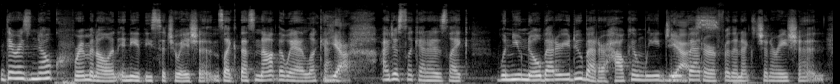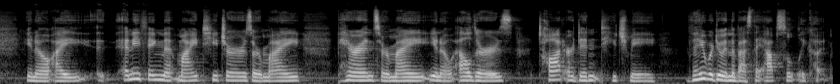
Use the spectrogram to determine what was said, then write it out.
There is no criminal in any of these situations. Like that's not the way I look at Yeah. it. I just look at it as like when you know better, you do better. How can we do Yes. better for the next generation? You know, I anything that my teachers or my parents or my you know elders taught or didn't teach me, they were doing the best they absolutely could.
